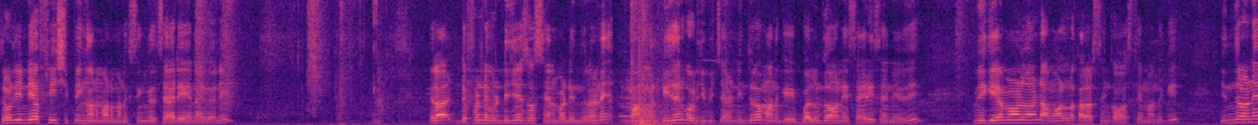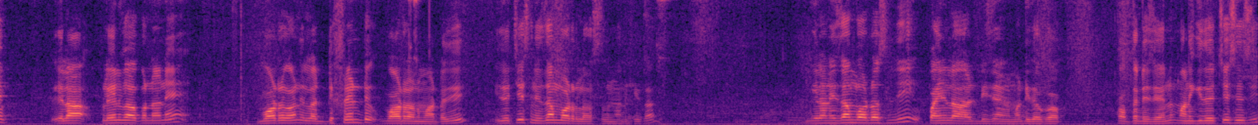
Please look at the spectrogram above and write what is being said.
త్రూట్ ఇండియా ఫ్రీ షిప్పింగ్ అనమాట మనకి సింగిల్ శారీ అయినా కానీ. ఇలా డిఫరెంట్ డిఫరెంట్ డిజైన్స్ వస్తాయి అనమాట ఇందులోనే. మనం డిజైన్ కూడా చూపించానండి. ఇందులో మనకి బల్గా ఉన్నాయి శారీస్ అనేది మీకు ఏ మోడల్ కావాలంటే ఆ మోడల్ కలర్స్ ఇంకా వస్తాయి మనకి. ఇందులోనే ఇలా ప్లెయిన్ కాకుండానే బార్డర్ కానీ ఇలా డిఫరెంట్ బార్డర్ అనమాట ఇది. ఇది వచ్చేసి నిజాం బార్డర్లో వస్తుంది మనకి ఇక. ఇలా నిజాం బార్డర్ వస్తుంది. పైన ఇలా డిజైన్ అనమాట ఇది ఒక కొత్త డిజైన్ మనకి ఇది వచ్చేసేసి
